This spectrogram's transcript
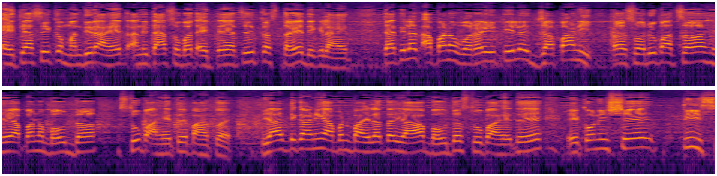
ऐतिहासिक मंदिरं आहेत आणि त्यासोबत ऐतिहासिक स्थळे देखील आहेत. त्यातीलच आपण वरळीतील जपानी स्वरूपाचं हे आपण बौद्ध स्तूप आहे ते पाहतोय. या ठिकाणी आपण पाहिलं तर या बौद्ध स्तूप आहे ते एकोणीसशे तीस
